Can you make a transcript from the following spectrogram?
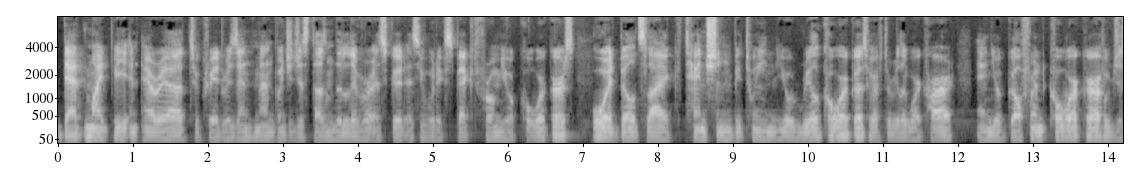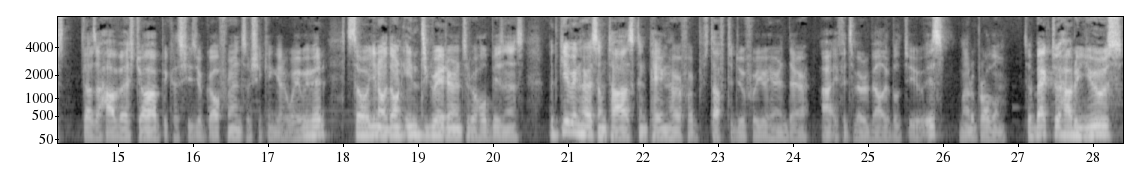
that might be an area to create resentment when she just doesn't deliver as good as you would expect from your coworkers, or it builds like tension between your real coworkers who have to really work hard and your girlfriend coworker who just does a half-ass job because she's your girlfriend so she can get away with it so you know don't integrate her into the whole business but giving her some tasks and paying her for stuff to do for you here and there uh, if it's very valuable to you is not a problem so back to how to use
